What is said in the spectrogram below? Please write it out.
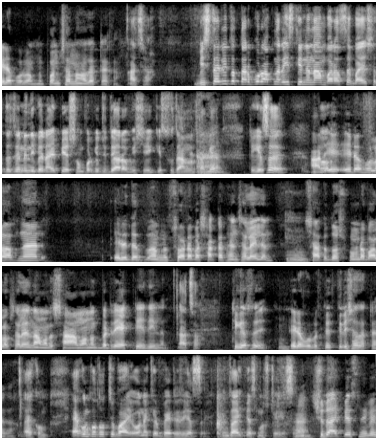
এটা পড়বে আপনার পঞ্চান্ন হাজার টাকা। আচ্ছা। বিস্তারিত তারপর আপনার স্ক্রিনে নাম্বার আছে ভাইয়ের সাথে জেনে নিবেন আইপিএস সম্পর্কে যদি আরও বেশি কিছু জানার থাকে ঠিক আছে? আর এটা হলো আপনার এটাতে আপনার ছটা বা সাতটা ফ্যান চালাইলেন। সাথে দশ পনেরোটা বাল্ব চালাইলেন আমাদের সামানত ব্যাটারি একটিয়ে দিলেন। আচ্ছা। ঠিক আছে? এটা পড়বে তেত্রিশ হাজার টাকা। এখন এখন কথা হচ্ছে ভাই অনেকের ব্যাটারি আছে কিন্তু আইপিএস নষ্ট হয়ে গেছে। হ্যাঁ শুধু আইপিএস নিবে।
